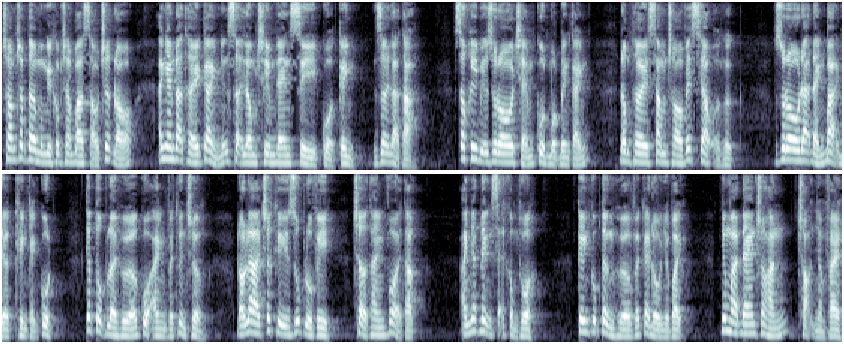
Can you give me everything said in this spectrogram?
Trong chapter 1036 trước đó, anh em đã thấy cảnh những sợi lông chim đen xì của King rơi lả tả. Sau khi bị Zoro chém cụt một bên cánh, đồng thời xăm cho vết sẹo ở ngực, Zoro đã đánh bại được King cánh cụt, tiếp tục lời hứa của anh với thuyền trưởng, đó là trước khi giúp Luffy trở thành vua hải tặc, anh nhất định sẽ không thua. Kinh cũng từng hứa với kẻ đồ như vậy, nhưng mà đen cho hắn chọn nhầm phe.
